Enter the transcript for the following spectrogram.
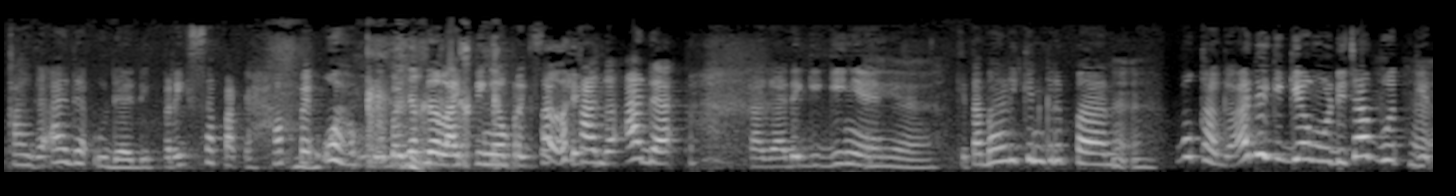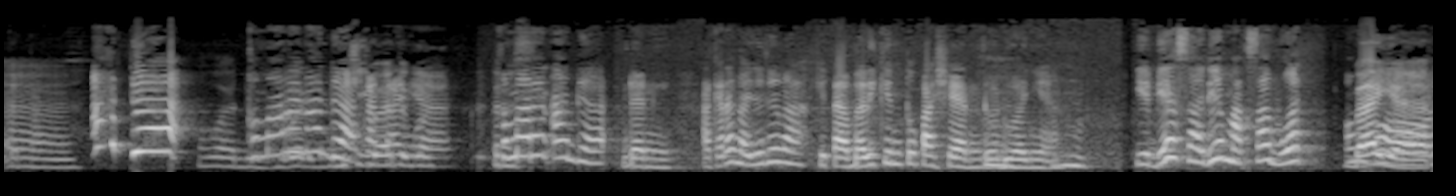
Kagak ada, udah diperiksa pakai HP. Wah, udah banyak dah lighting yang periksa. Kagak ada. Kagak ada giginya. Iya. Kita balikin ke depan. Bu, kagak ada gigi yang mau dicabut gitu kan. Ada. Waduh, Kemarin ada katanya. Kemarin ada. Dan akhirnya nggak jadi lah. Kita balikin tuh pasien dua-duanya. Ya biasa dia maksa buat ongkos. Bayar.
